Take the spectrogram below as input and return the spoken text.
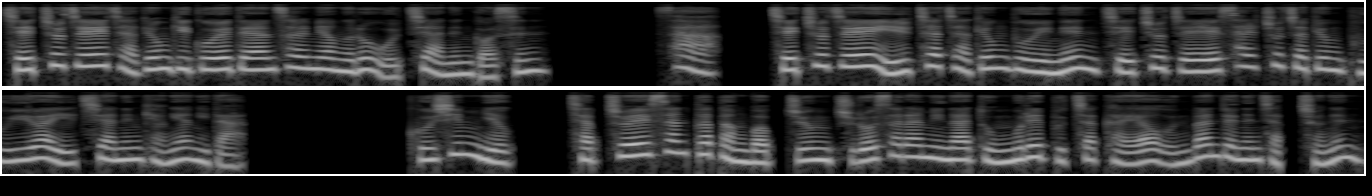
제초제의 작용기구에 대한 설명으로 옳지 않은 것은 4. 제초제의 1차 작용 부위는 제초제의 살초작용 부위와 일치하는 경향이다. 96. 잡초의 산파 방법 중 주로 사람이나 동물에 부착하여 운반되는 잡초는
